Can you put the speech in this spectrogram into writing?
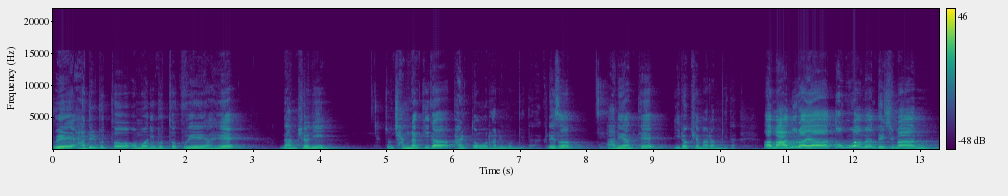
왜 아들부터 어머니부터 구해야 해? 남편이 좀 장난기가 발동을 하는 겁니다. 그래서 아내한테 이렇게 말합니다. 아, 마누라야, 또 구하면 되지만,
